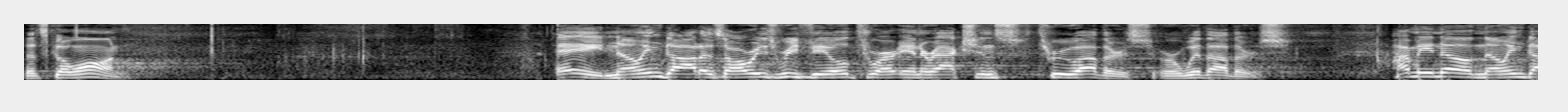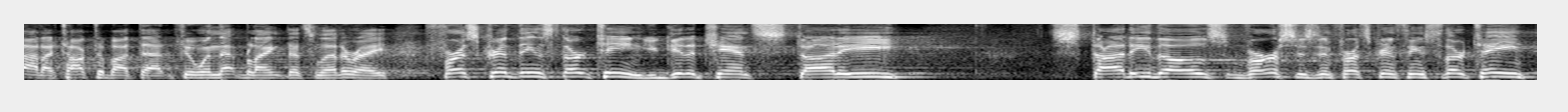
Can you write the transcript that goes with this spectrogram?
Let's go on. A, knowing God is always revealed through our interactions through others or with others. How many know knowing God? I talked about that. Fill in that blank. That's letter A. 1 Corinthians 13. You get a chance, study. Study those verses in 1 Corinthians 13.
